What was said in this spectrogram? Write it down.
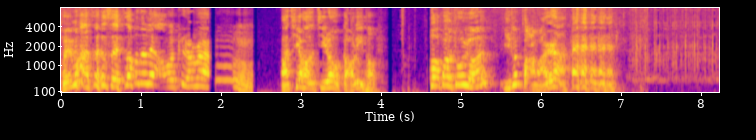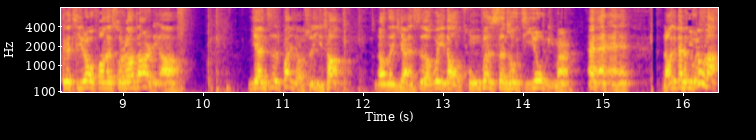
哎呀妈，这谁受得了啊，哥们儿？嗯，把切好的鸡肉搞里头，抓爆均匀，一顿把玩啊！嘿嘿嘿这个鸡肉放在塑料袋里啊，腌制半小时以上，让它颜色、味道充分渗透鸡肉里面，嘿嘿嘿然后就变成牛肉了。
